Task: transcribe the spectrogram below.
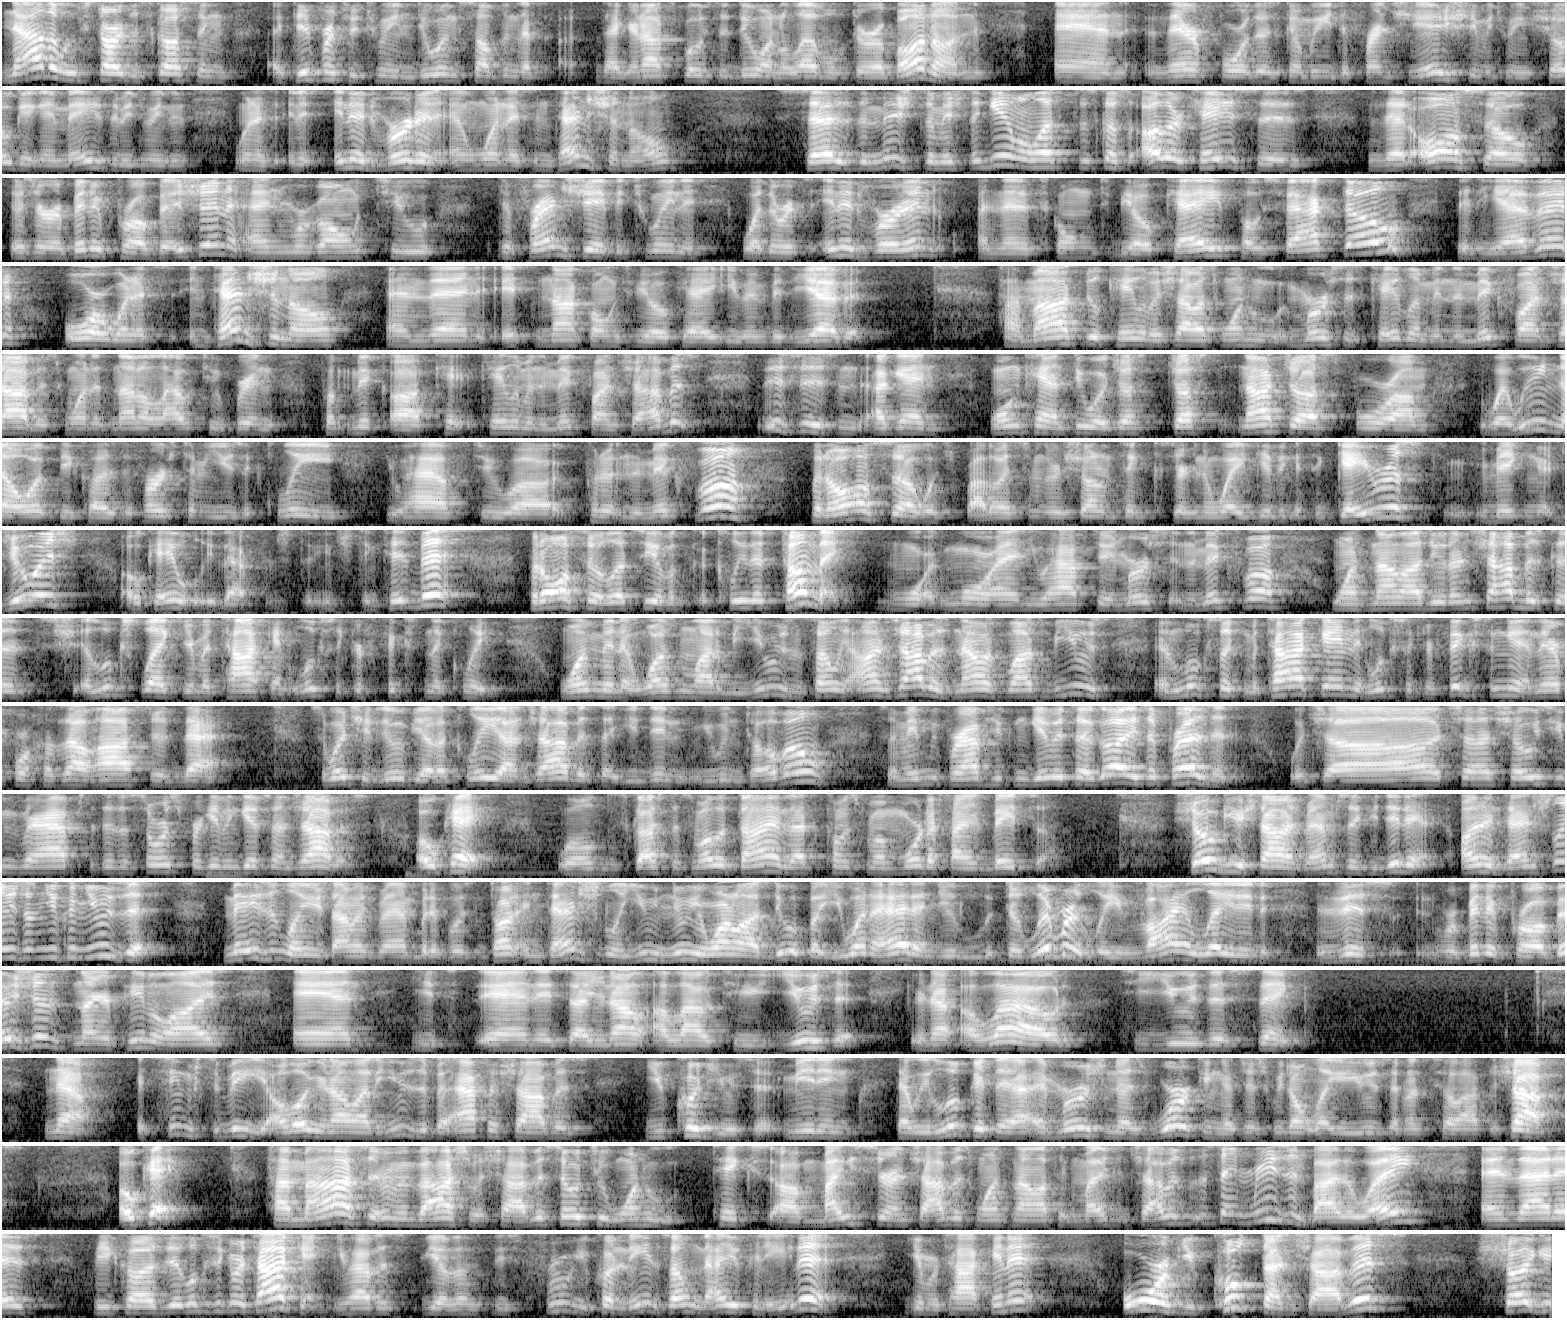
Now that we've started discussing a difference between doing something that that you're not supposed to do on a level of durabanan and therefore there's going to be differentiation between shogeg and meza between when it's inadvertent and when it's intentional. Says the Mishnah, Mishnah Gimel, let's discuss other cases that also there's a rabbinic prohibition, and we're going to differentiate between whether it's inadvertent and then it's going to be okay post facto, b'diavad, or when it's intentional and then it's not going to be okay even b'diavad. Hamad bil Kalim Shabbos, one who immerses Kalim in the mikvah on Shabbos. One is not allowed to bring put mik, uh, Kalim in the mikvah on Shabbos. This is again, one can't do it just just not just for um, the way we know it, because the first time you use a kli, you have to uh, put it in the mikvah. But also, which by the way, some of the Rishonim think you're in a way giving it to Gairus, you're making it Jewish. Okay, we'll leave that for just an interesting tidbit. But also, let's see if a, a kli that's tame more, more, and you have to immerse it in the mikvah. One's not allowed to do it on Shabbos because it looks like you're matakin. It looks like you're fixing the kli. One minute wasn't allowed to be used, and suddenly on Shabbos now it's allowed to be used. It looks like matakin. It looks like you're fixing it, and therefore Chazal answered that. So what you do if you have a kli on Shabbos that you didn't you wouldn't tovo, so maybe perhaps you can give it to a guy as a present, which, uh, which uh, shows you perhaps that there's a source for giving gifts on Shabbos. Okay, we'll discuss this some other time. That comes from a Mordechai and Beitza. Shogir Shtamish So if you did it unintentionally, then you can use it. Amazing Lo Damage But if it was done intentionally, you knew you weren't allowed to do it, but you went ahead and you deliberately violated this rabbinic prohibition. So now you're penalized, and it's, and it's uh, you're not allowed to use it. You're not allowed to use this thing. Now, it seems to be, although you're not allowed to use it, but after Shabbos, you could use it, meaning that we look at the immersion as working, it's just we don't let you use it until after Shabbos. Okay. Hamaaser and Shabbos, so too one who takes uh, Meiser and Shabbos, one's not allowed to take Meiser and Shabbos for the same reason, by the way, and that is because it looks like attacking. You have this, you have this fruit you couldn't eat, and something now you can eat it. You're attacking it, or if you cooked on Shabbos, so if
